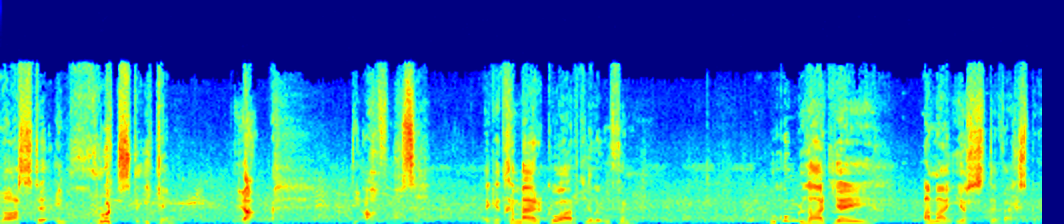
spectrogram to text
laaste en grootste item. Ja. Die aflosse. Ek het gemerk hoe hard jy oefen. Hoekom laat jy Anna eerste wegspring?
